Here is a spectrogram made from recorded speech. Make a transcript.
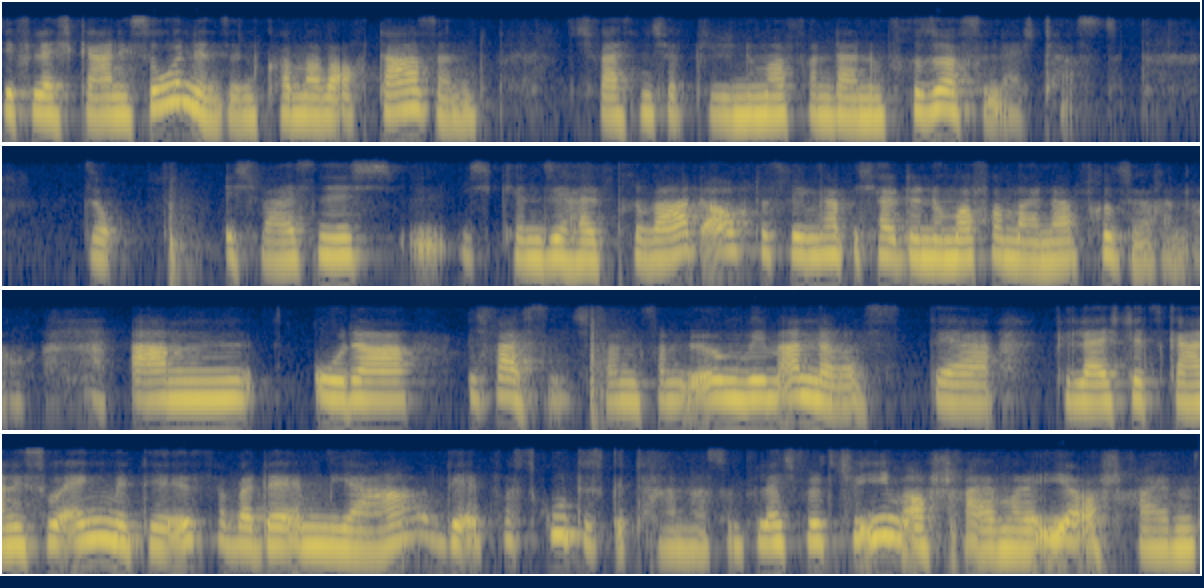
die vielleicht gar nicht so in den Sinn kommen, aber auch da sind. Ich weiß nicht, ob du die Nummer von deinem Friseur vielleicht hast. So, ich weiß nicht, ich kenne sie halt privat auch, deswegen habe ich halt eine Nummer von meiner Friseurin auch. Ähm, oder ich weiß nicht, von, von irgendwem anderes, der vielleicht jetzt gar nicht so eng mit dir ist, aber der im Jahr dir etwas Gutes getan hast. Und vielleicht willst du ihm auch schreiben oder ihr auch schreiben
